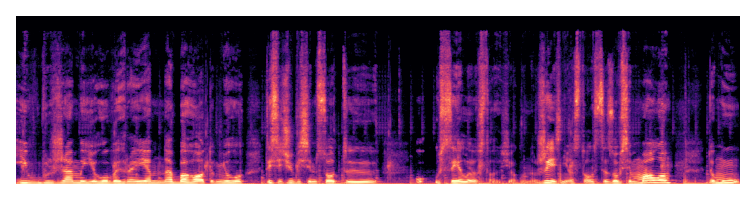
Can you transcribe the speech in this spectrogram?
і вже ми його виграємо набагато. В нього 1800 е, о- у сили осталось, як воно, жизні осталось. Це зовсім мало. Тому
